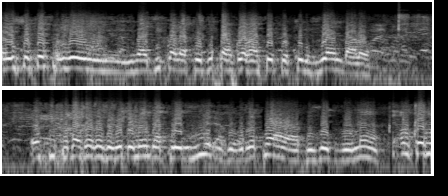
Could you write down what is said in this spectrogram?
Et il se fait prier, il, m'a dit qu'on n'applaudit pas encore assez pour qu'il vienne Alors. Est-ce qu'il faut pas que je vous demande d'applaudir? Je ne voudrais pas abuser de vos mains. Encore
